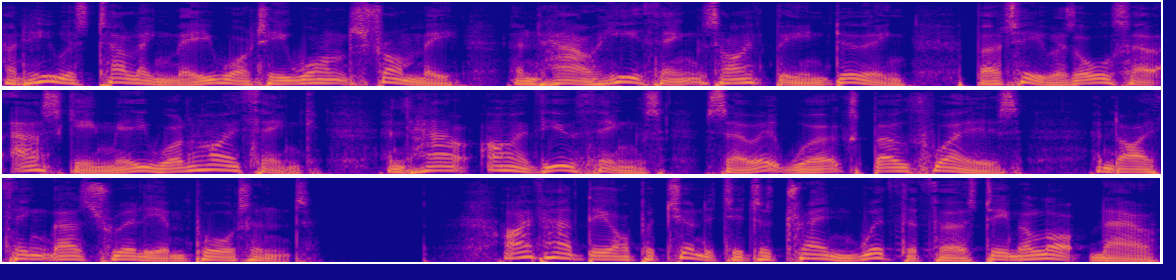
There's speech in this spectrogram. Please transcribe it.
and he was telling me what he wants from me and how he thinks I've been doing, but he was also asking me what I think and how I view things, so it works both ways, and I think that's really important. I've had the opportunity to train with the first team a lot now,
